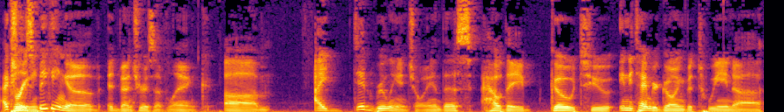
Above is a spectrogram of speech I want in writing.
Actually, Three. speaking of Adventures of Link, um, I did really enjoy in this how they go to anytime you're going between uh,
